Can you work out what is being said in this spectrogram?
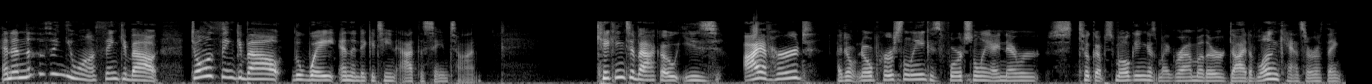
And another thing you want to think about, don't think about the weight and the nicotine at the same time kicking tobacco is I have heard I don't know personally because fortunately I never took up smoking because my grandmother died of lung cancer. I think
